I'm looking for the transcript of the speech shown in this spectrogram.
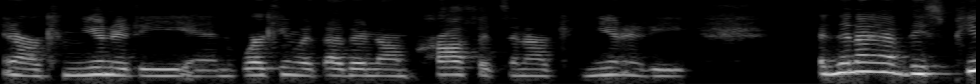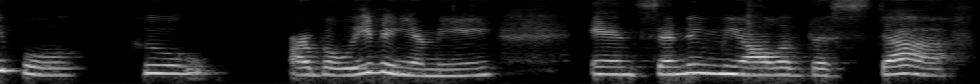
in our community and working with other nonprofits in our community. And then I have these people who are believing in me and sending me all of this stuff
